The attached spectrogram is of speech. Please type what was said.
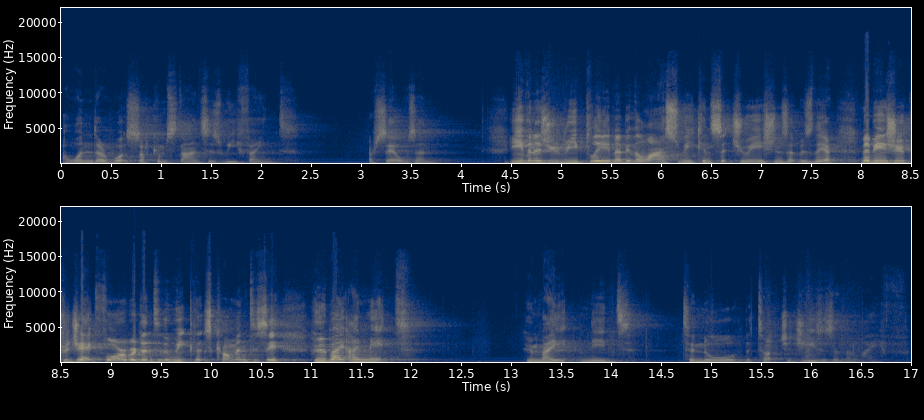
I wonder what circumstances we find ourselves in. Even as you replay maybe the last week in situations that was there, maybe as you project forward into the week that's coming to say, who might I meet who might need to know the touch of Jesus in their life?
